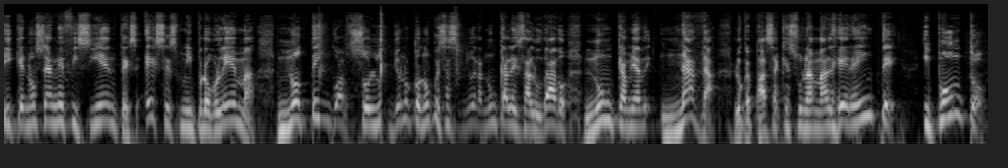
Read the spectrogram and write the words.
y que no sean eficientes. Ese es mi problema. No tengo absoluto, yo no conozco a esa señora, nunca le he saludado, nunca me ha de- nada. Lo que pasa es que es una mal gerente y punto.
